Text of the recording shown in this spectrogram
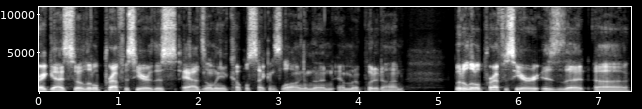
All right, guys. So a little preface here. This ad's only a couple seconds long, and then I'm going to put it on. But a little preface here is that, uh,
